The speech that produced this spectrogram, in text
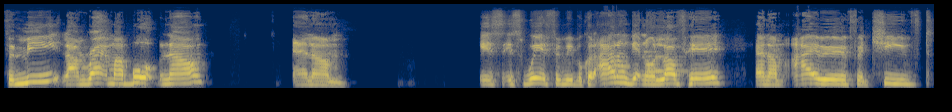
for me, like I'm writing my book now and um, it's it's weird for me because I don't get no love here, and um, I've achieved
